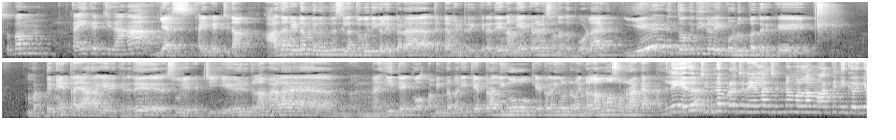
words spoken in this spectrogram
சுபம் கை கட்சி தானா? எஸ் கை கட்சி தான். அதனிடம் இருந்து சில தொகுதிகளை பெற திட்டமிட்டிருக்கிறது. நம்ம ஏற்கனவே சொன்னது போல ஏழு தொகுதிகளை கொடுப்பதற்கு மட்டுமே தயாராக இருக்கிறது சூரிய கட்சி. ஏழுக்கெல்லாம் மேல நகி தேக்கோ அப்படின்ற மாதிரி கேட்டுறாதீங்கோ கேட்டாதீங்கன்ற மாதிரி நல்லாமோ சொல்றாங்க. அதுல ஏதோ சின்ன பிரச்சனை எல்லாம் சின்னமெல்லாம் மாத்தி நிக்க வைக்க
